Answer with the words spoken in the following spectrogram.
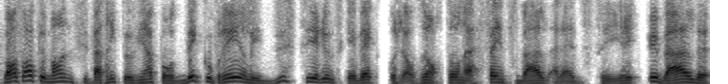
Bonsoir tout le monde, ici Patrick Tousignan pour découvrir les distilleries du Québec. Aujourd'hui, on retourne à Saint-Hubald, à la distillerie Hubald.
